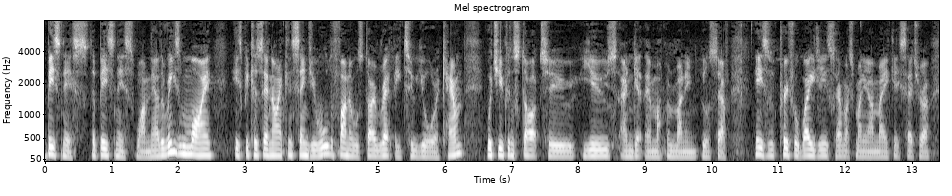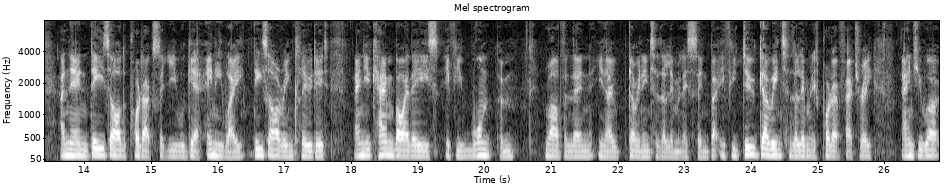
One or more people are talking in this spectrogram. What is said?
business, the business one. Now, the reason why is because then I can send you all the funnels directly to your account, which you can start to use and get them up and running yourself. Here's the proof of wages, how much money I make, etc. And then these are the products that you will get anyway. These are included, and you can buy these if you want them rather than you know going into the limitless thing but if you do go into the limitless product factory and you uh,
